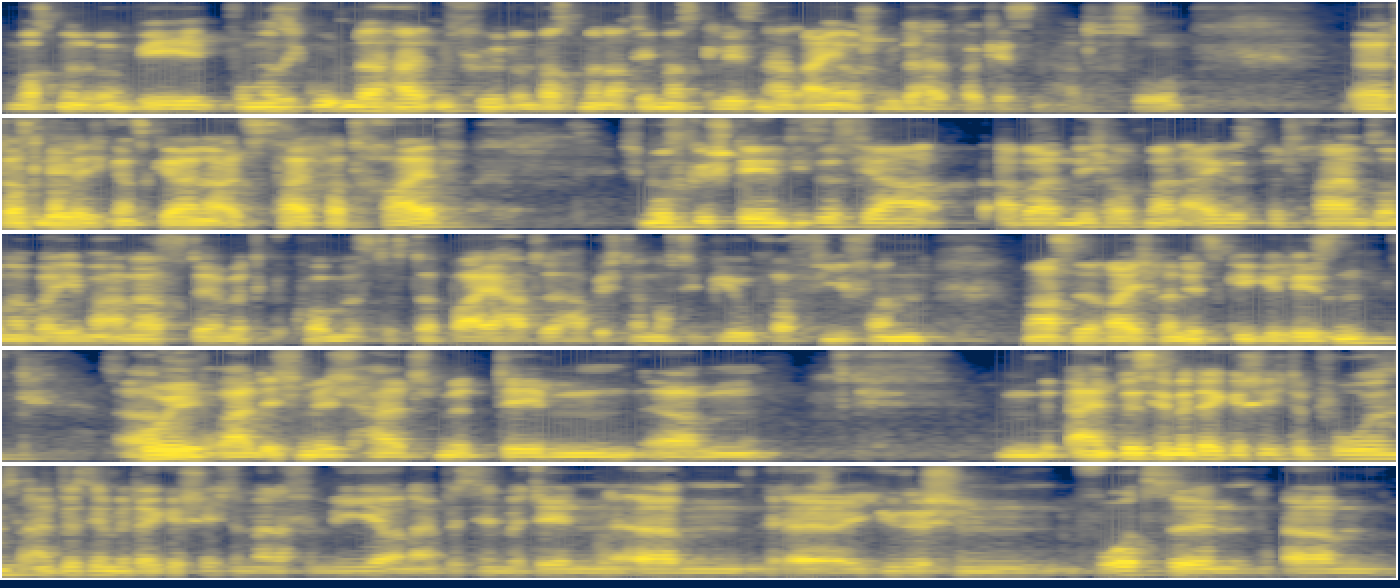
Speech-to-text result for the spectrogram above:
und was man irgendwie, wo man sich gut unterhalten fühlt und was man, nachdem man es gelesen hat, eigentlich auch schon wieder halb vergessen hat. So, äh, das okay. mache ich ganz gerne als Zeitvertreib. Ich muss gestehen, dieses Jahr aber nicht auf mein eigenes Betreiben, sondern bei jemand anders, der mitgekommen ist, das dabei hatte, habe ich dann noch die Biografie von Marcel Reich-Ranitzky gelesen, ähm, weil ich mich halt mit dem ähm, ein bisschen mit der Geschichte Polens, ein bisschen mit der Geschichte meiner Familie und ein bisschen mit den ähm, äh, jüdischen Wurzeln ähm,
